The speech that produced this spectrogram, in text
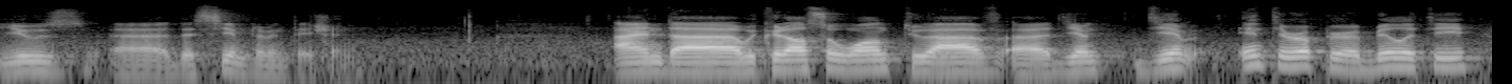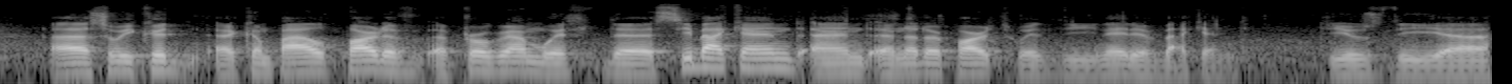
use uh, the C implementation. And uh, we could also want to have uh, the, the, interoperability uh, so we could compile part of a program with the C backend and another part with the native backend to use the,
